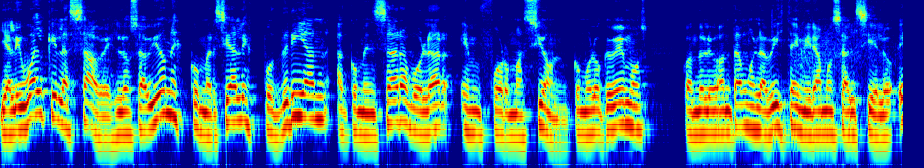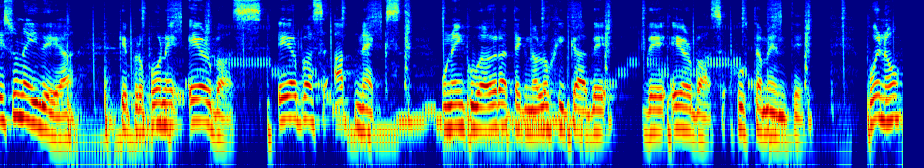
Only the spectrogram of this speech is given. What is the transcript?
Y al igual que las aves, los aviones comerciales podrían comenzar a volar en formación, como lo que vemos cuando levantamos la vista y miramos al cielo. Es una idea que propone Airbus, Airbus Up Next, una incubadora tecnológica de, de Airbus, justamente. Bueno,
